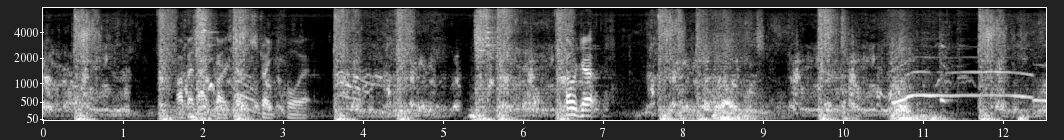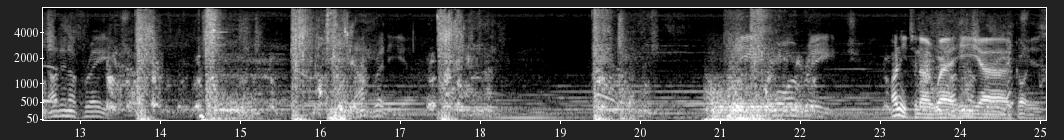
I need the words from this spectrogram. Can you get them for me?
I bet that guy's going straight for it. Told ya. Not enough rage. Not ready yet. I need to know where he uh, got his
